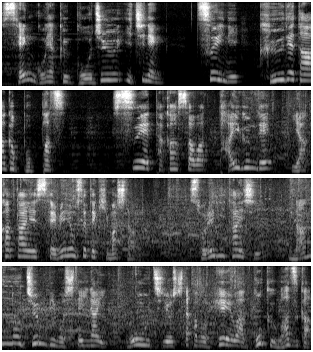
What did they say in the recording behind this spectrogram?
1551年ついにクーデターが勃発。末高房は大軍で館へ攻め寄せてきました。それに対し何の準備もしていない大内義高の兵はごくわずか。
